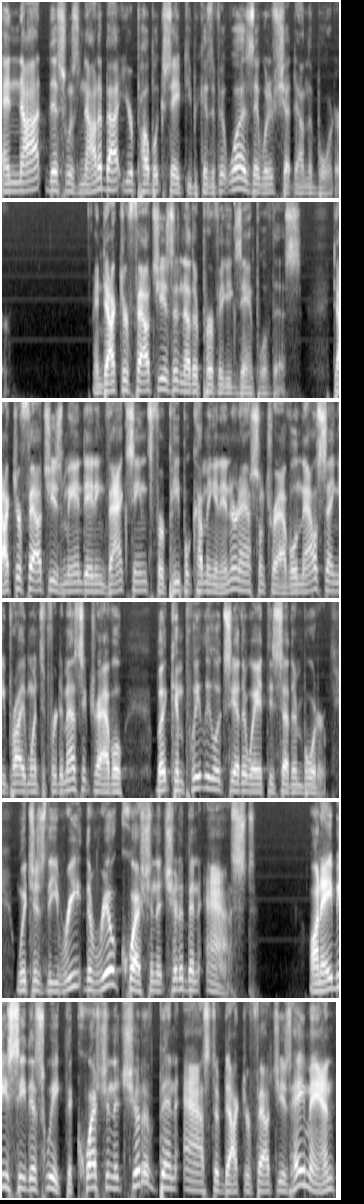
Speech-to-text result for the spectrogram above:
and not this was not about your public safety because if it was, they would have shut down the border. And Dr. Fauci is another perfect example of this. Dr. Fauci is mandating vaccines for people coming in international travel, now saying he probably wants it for domestic travel, but completely looks the other way at the southern border, which is the re- the real question that should have been asked on ABC this week. The question that should have been asked of Dr. Fauci is, "Hey man,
